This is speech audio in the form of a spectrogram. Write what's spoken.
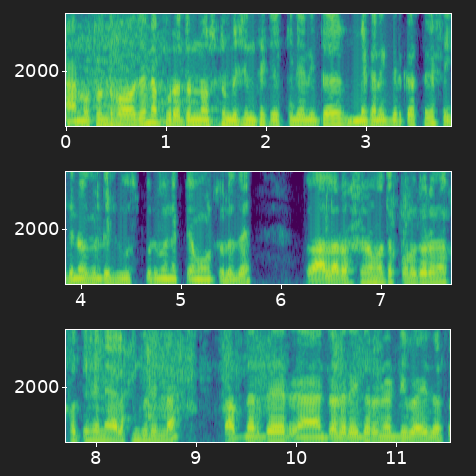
আর নতুন তো পাওয়া যায় না, পুরাতন নষ্ট মেশিন থেকে কিনে নিতে হয় মেকানিকদের কাছ থেকে, সেইখানেও কিন্তু হিউজ পরিমাণ একটা অ্যামাউন্ট চলে যায়। তো আল্লাহ রসের মতো কোনো ধরনের ক্ষতি হয় না আলহামদুলিল্লাহ। তো আপনাদের যাদের এই ধরনের ডিভাইস আছে,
